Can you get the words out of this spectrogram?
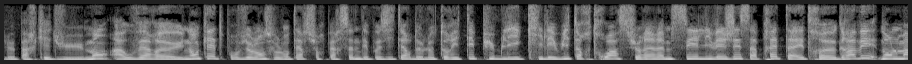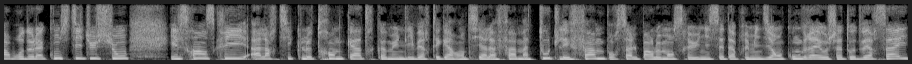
Le parquet du Mans a ouvert euh, une enquête pour violence volontaire sur personne dépositaire de l'autorité publique. Il est 8h03 sur RMC. L'IVG s'apprête à être euh, gravé dans le marbre de la Constitution. Il sera inscrit à l'article 34 comme une liberté garantie à la femme, à toutes les femmes. Pour ça, le Parlement se réunit cet après-midi en congrès au château de Versailles.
